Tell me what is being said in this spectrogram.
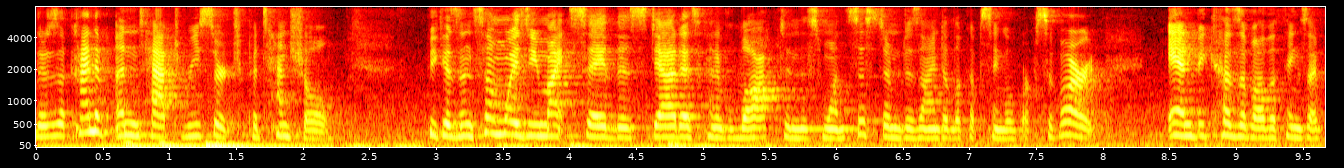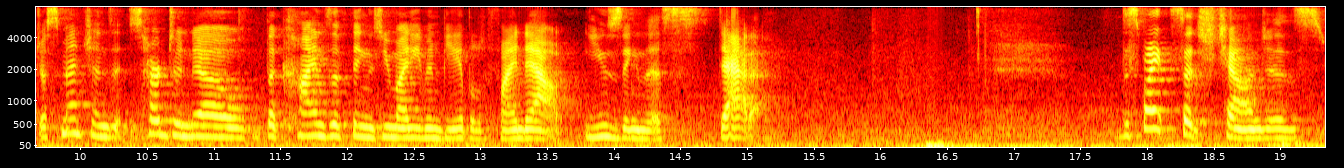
there's a kind of untapped research potential because in some ways you might say this data is kind of locked in this one system designed to look up single works of art. And because of all the things I've just mentioned, it's hard to know the kinds of things you might even be able to find out using this data. Despite such challenges,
